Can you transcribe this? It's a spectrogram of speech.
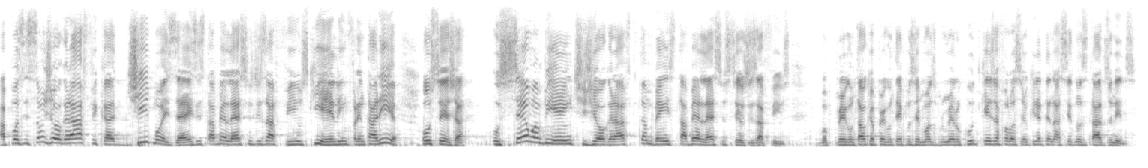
A posição geográfica de Moisés estabelece os desafios que ele enfrentaria, ou seja, o seu ambiente geográfico também estabelece os seus desafios. Vou perguntar o que eu perguntei para os irmãos do primeiro culto. Quem já falou assim, eu queria ter nascido nos Estados Unidos?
